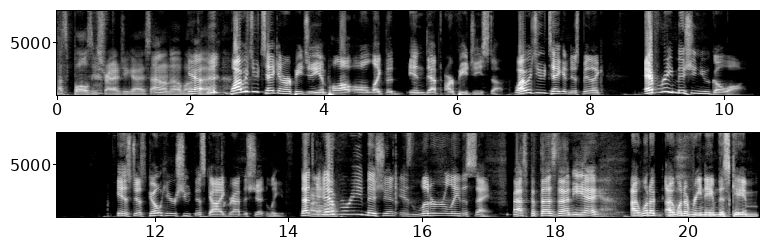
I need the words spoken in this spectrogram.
that's ballsy strategy, guys. I don't know about Yeah. that. Why would you take an RPG and pull out all like the in-depth RPG stuff? Why would you take it and just be like, every mission you go on is just go here, shoot this guy, grab the shit, leave. That's I know. every mission is literally the same. Ask Bethesda and EA. I want to I want to rename this game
